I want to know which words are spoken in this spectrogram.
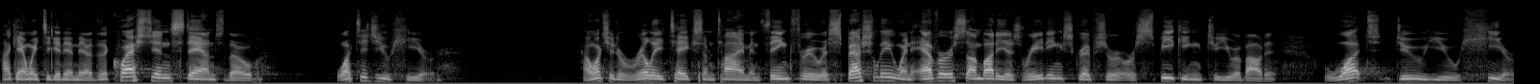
I can't wait to get in there. The question stands, though what did you hear? I want you to really take some time and think through, especially whenever somebody is reading scripture or speaking to you about it. What do you hear?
